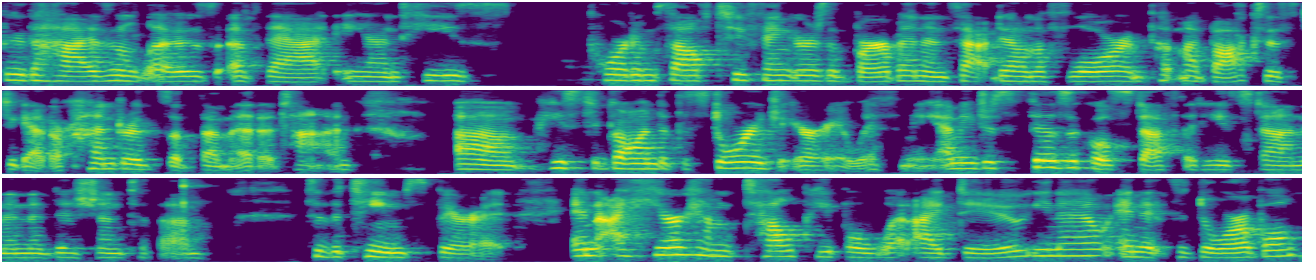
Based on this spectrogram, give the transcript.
through the highs and lows of that and he's poured himself two fingers of bourbon and sat down on the floor and put my boxes together hundreds of them at a time um, he's to the storage area with me i mean just physical stuff that he's done in addition to the to the team spirit. And I hear him tell people what I do, you know, and it's adorable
